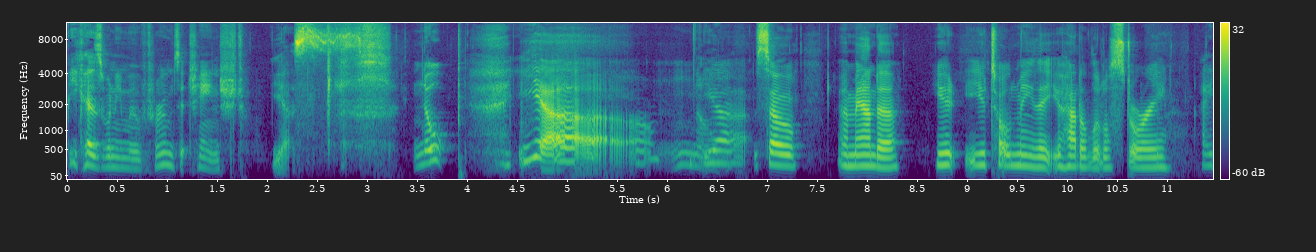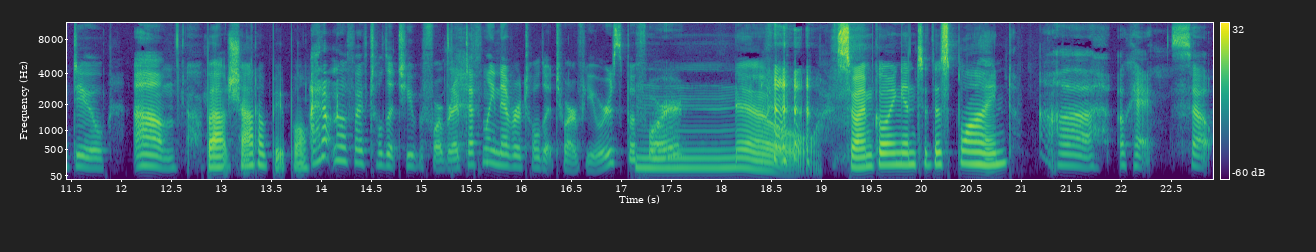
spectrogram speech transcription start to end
Because when he moved rooms, it changed. Yes. Nope. Yeah. Yeah. So Amanda, you you told me that you had a little story I do. Um, about shadow people. I don't know if I've told it to you before, but I've definitely never told it to our viewers before. No. so I'm going into this blind. Uh, okay. So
